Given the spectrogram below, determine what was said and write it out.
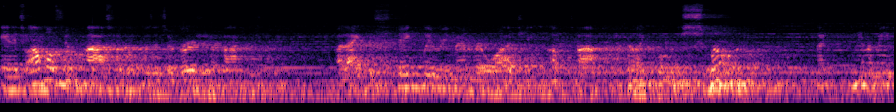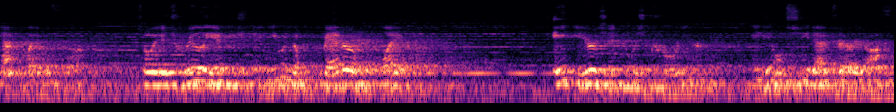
And it's almost impossible because it's a version of hockey. But I distinctly remember watching up top I'm like, holy smoke. I've never made that play before. So it's really interesting. He was a better player eight years into his career. And you don't see that very often.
